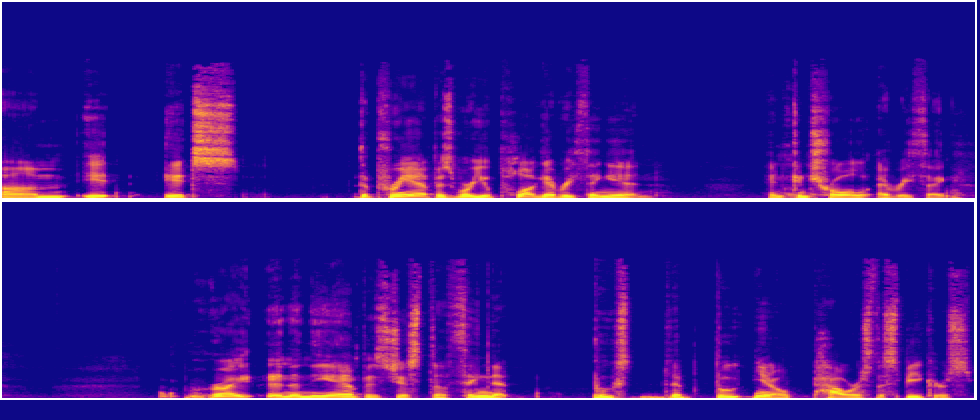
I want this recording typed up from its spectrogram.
Um, it it's the preamp is where you plug everything in and control everything, right? And then the amp is just the thing that boost the boot you know powers the speakers.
